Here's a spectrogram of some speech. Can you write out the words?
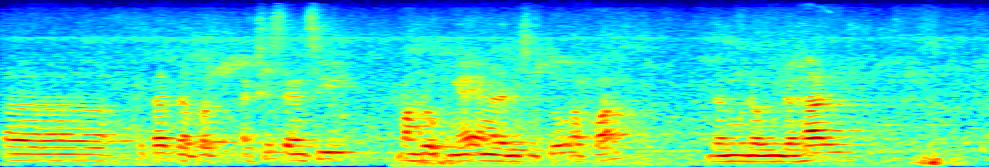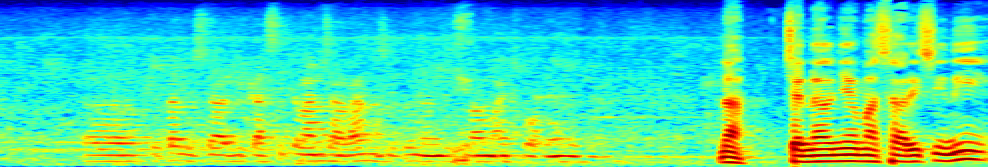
eh, kita dapat eksistensi makhluknya yang ada di situ apa dan mudah-mudahan eh, kita bisa dikasih kelancaran di situ nanti selama eksplornya. Nah, channelnya Mas Haris ini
